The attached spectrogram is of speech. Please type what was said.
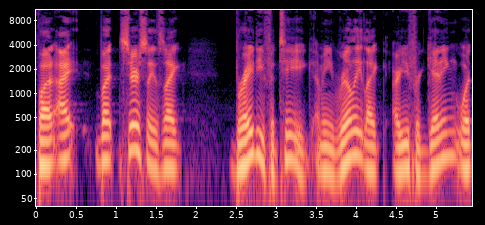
But I, but seriously, it's like Brady fatigue. I mean, really, like, are you forgetting what?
